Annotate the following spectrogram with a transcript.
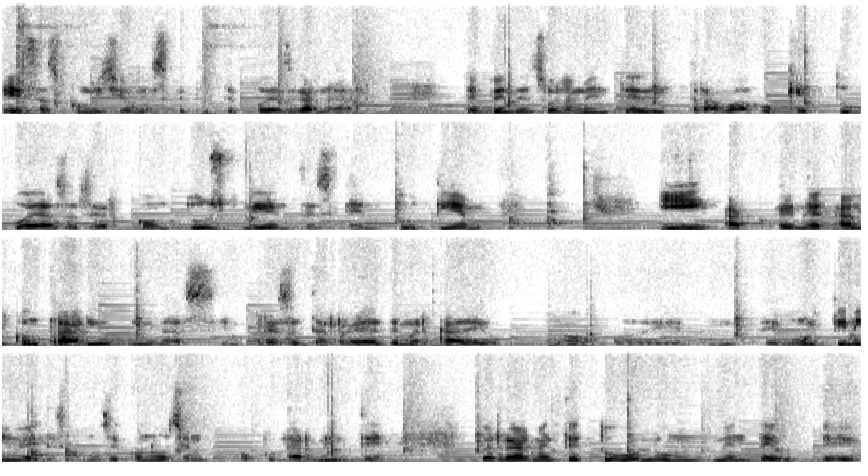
esas comisiones que tú te puedes ganar dependen solamente del trabajo que tú puedas hacer con tus clientes en tu tiempo. Y al contrario, en las empresas de redes de mercadeo ¿no? o de, multiniveles, como se conocen popularmente, pues realmente tu volumen de,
